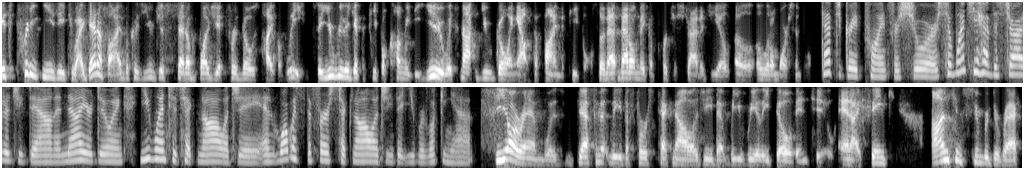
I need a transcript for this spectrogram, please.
it's pretty easy to identify because you just set a budget for those type of leads. So you really get the people coming to you. It's not you going out to find the people. So that, that'll make a purchase strategy a, a, a little more simple. That's a great point for sure. So once you have the strategy down and now you're doing, you went to technology and what was the first technology that you were looking at? CRM was definitely the first technology that we really dove into. And I think on consumer direct,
